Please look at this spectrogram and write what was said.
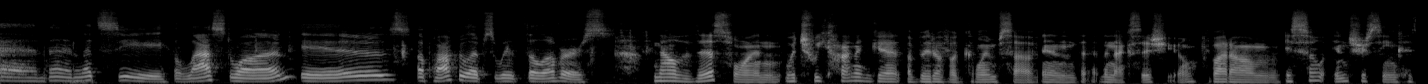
and then let's see. The last one is Apocalypse with the Lovers. Now, this one, which we kind of get a bit of a glimpse of in the, the next issue, but um, it's so interesting because,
